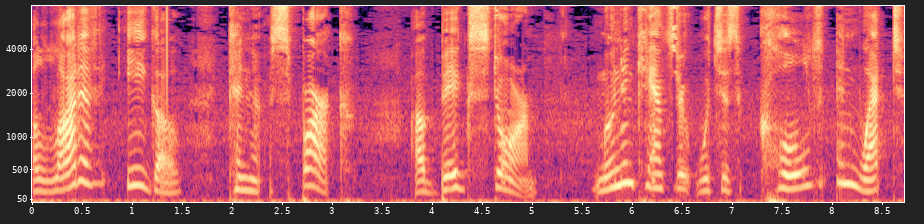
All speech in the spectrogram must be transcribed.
A lot of ego can spark a big storm. Moon in Cancer, which is cold and wet,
